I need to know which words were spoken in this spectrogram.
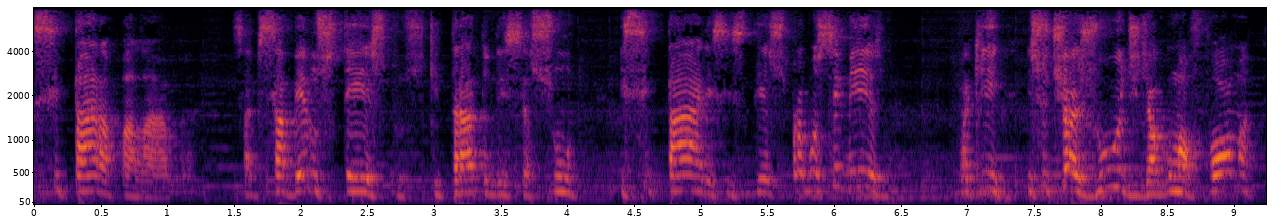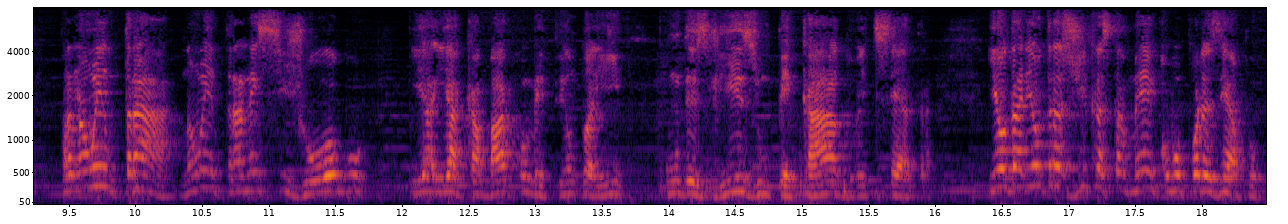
citar a palavra, sabe, saber os textos que tratam desse assunto e citar esses textos para você mesmo, para que isso te ajude de alguma forma para não entrar, não entrar nesse jogo e aí acabar cometendo aí um deslize, um pecado, etc. E eu daria outras dicas também, como por exemplo,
